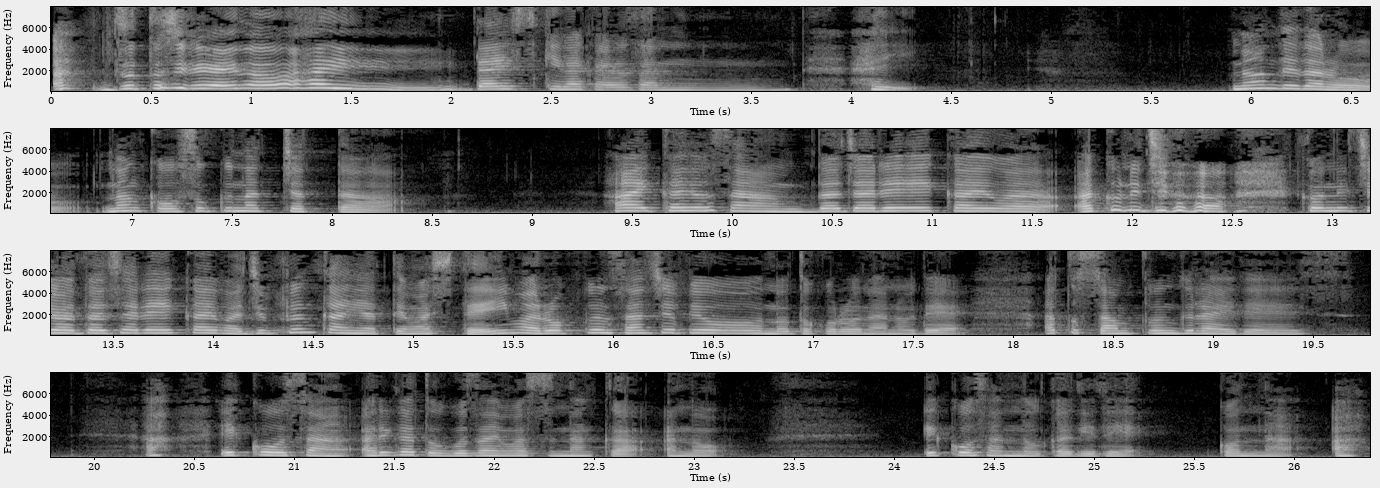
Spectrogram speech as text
あ、ずっと知り合いの、はい。大好きなかよさん。はい。なんでだろう？なんか遅くなっちゃった。はい、かよさん、ダジャレ英会話、あ、こんにちは。こんにちは、ダジャレ英会話10分間やってまして、今6分30秒のところなので、あと3分ぐらいです。あ、エコーさん、ありがとうございます。なんか、あの、エコーさんのおかげで、こんな、あ、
